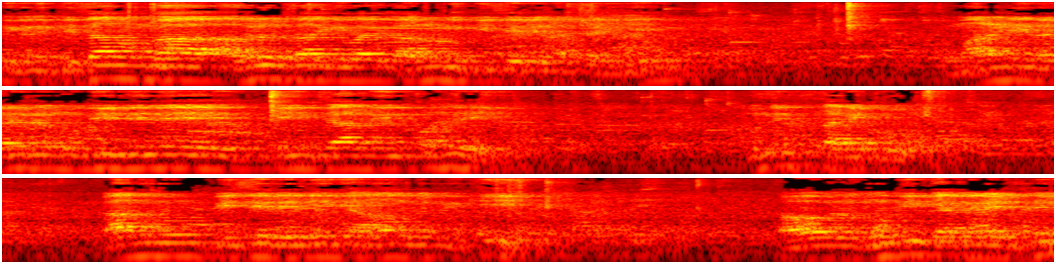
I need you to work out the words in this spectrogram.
लेकिन किसानों का आग्रह था कि भाई कानून के पीछे लेना चाहिए। माननीय नरेंद्र मोदी जी ने तीन चार दिन पहले उन्नीस तारीख को कानून पीछे लेने की आमदनी की और मोदी कैबिनेट ने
